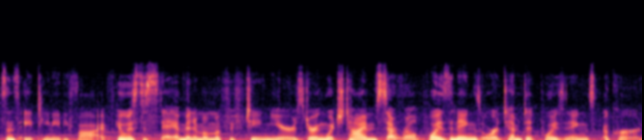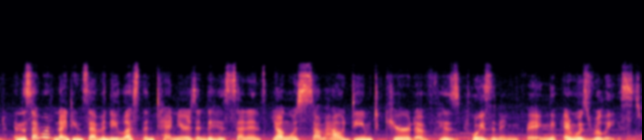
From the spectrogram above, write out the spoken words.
since 1885. He was to stay a minimum of 15 years, during which time several poisonings or attempted poisonings occurred. In the summer of 1970, less than 10 years into his sentence, Young was somehow deemed cured of his poisoning thing and was released.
